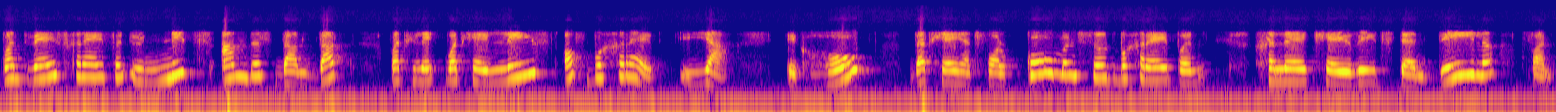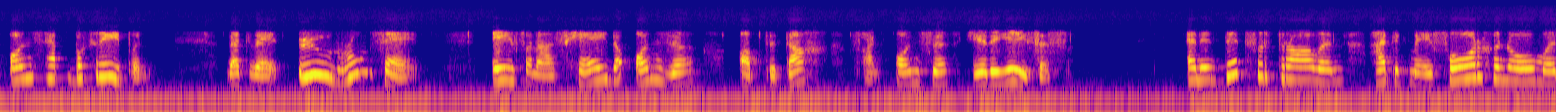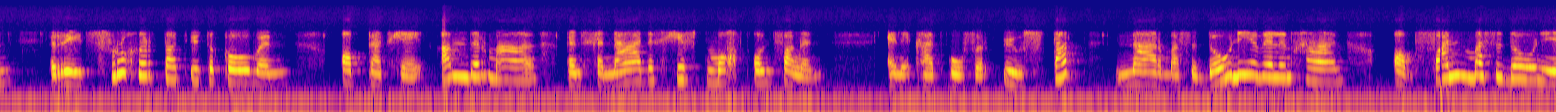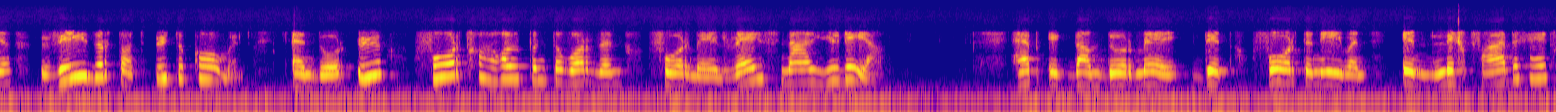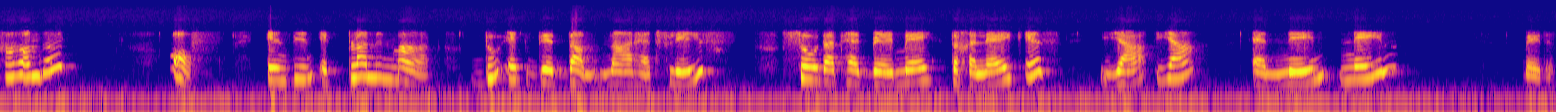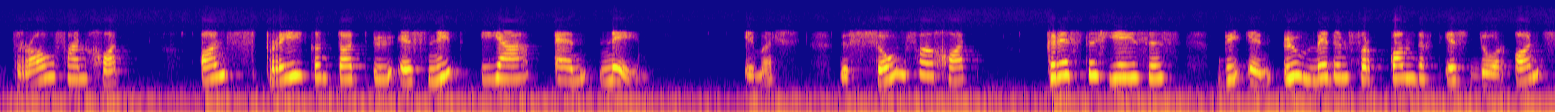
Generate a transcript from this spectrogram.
Want wij schrijven u niets anders dan dat wat, wat gij leest of begrijpt. Ja, ik hoop dat gij het volkomen zult begrijpen gelijk gij reeds ten dele van ons hebt begrepen, dat wij uw roem zijn, evenals gij de onze op de dag van onze Heer Jezus. En in dit vertrouwen had ik mij voorgenomen reeds vroeger tot u te komen, opdat gij andermaal een genadegift mocht ontvangen. En ik had over uw stad naar Macedonië willen gaan om van Macedonië weder tot u te komen en door u voortgeholpen te worden voor mijn reis naar Judea. Heb ik dan door mij dit voor te nemen in lichtvaardigheid gehandeld? Of indien ik plannen maak, doe ik dit dan naar het vlees? zodat het bij mij tegelijk is ja, ja en nee, nee. Bij de trouw van God, ons spreken tot u is niet ja en nee. Immers, de Zoon van God Christus Jezus, die in uw midden verkondigd is door ons,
